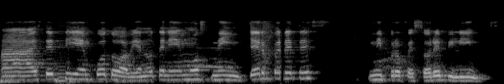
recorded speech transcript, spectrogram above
a este tiempo todavía no tenemos ni intérpretes ni profesores bilingües.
